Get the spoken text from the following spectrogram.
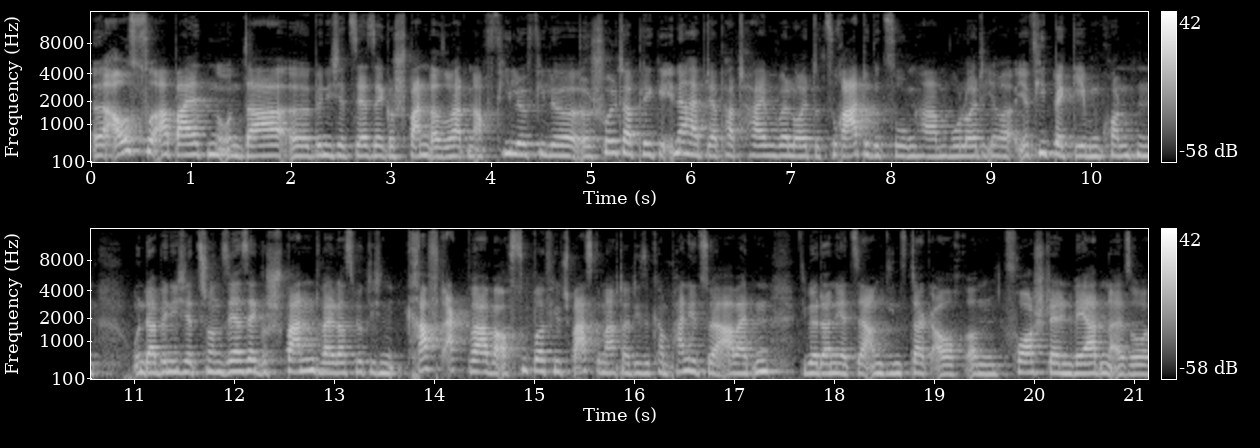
äh, auszuarbeiten. Und da äh, bin ich jetzt sehr, sehr gespannt. Also hatten auch viele, viele äh, Schulterblicke innerhalb der Partei, wo wir Leute zu Rate gezogen haben, wo Leute ihre, ihr Feedback geben konnten. Und da bin ich jetzt schon sehr, sehr gespannt, weil das wirklich ein Kraftakt war, aber auch super viel Spaß gemacht hat, diese Kampagne zu erarbeiten, die wir dann jetzt ja am Dienstag auch ähm, vorstellen werden. Also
